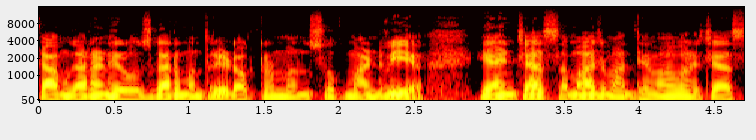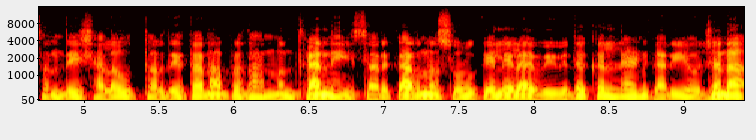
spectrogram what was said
कामगार आणि रोजगार मंत्री डॉक्टर मनसुख मांडवीय यांच्या समाज माध्यमावरच्या संदेशाला उत्तर देताना प्रधानमंत्र्यांनी सरकारनं सुरू केलेल्या विविध कल्याणकारी योजना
